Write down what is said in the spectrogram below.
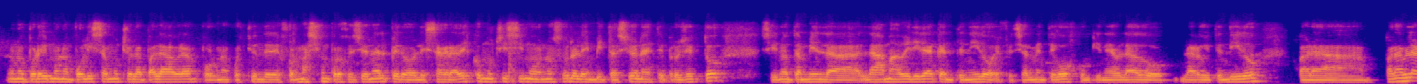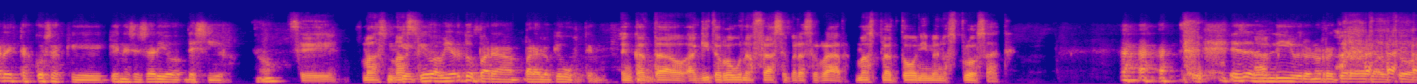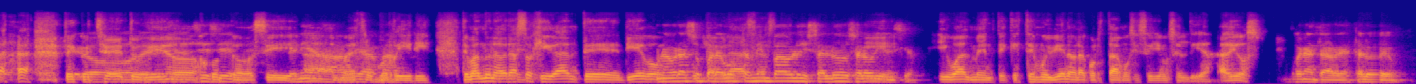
uno por ahí monopoliza mucho la palabra por una cuestión de formación profesional, pero les agradezco muchísimo no solo la invitación a este proyecto, sino también la, amabilidad que han tenido, especialmente vos, con quien he hablado largo y tendido, para, hablar de estas cosas que, es necesario decir. ¿no? Sí, más, más. Que quedo abierto para, para lo que gusten. Encantado. Aquí te robo una frase para cerrar. Más Platón y menos Prozac. Ese era un libro, no recuerdo el autor. Te escuché tu video junto sí, al maestro Corriri. Te mando un abrazo gigante, Diego. Un abrazo para vos también, Pablo, y saludos a la audiencia. Igualmente, que estés muy bien. Ahora cortamos y seguimos el día. Adiós. Buenas tardes, hasta luego.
